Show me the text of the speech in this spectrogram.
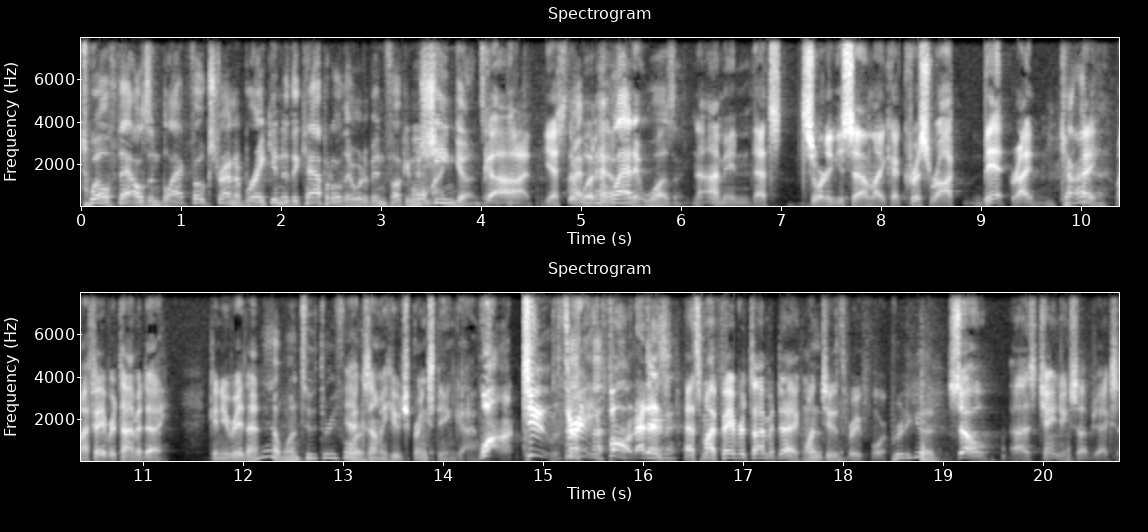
12,000 black folks trying to break into the Capitol, there would have been fucking Oh, machine guns. God. Yes, there would. I'm would have. glad it wasn't. No, I mean that's sort of you sound like a Chris Rock bit, right? Kinda. Hey, my favorite time of day. Can you read that? Yeah, one, two, three, four. Yeah, because I'm a huge Springsteen guy. One, two, three, four. That is that's my favorite time of day. One, two, three, four. Pretty good. So, uh, changing subjects.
